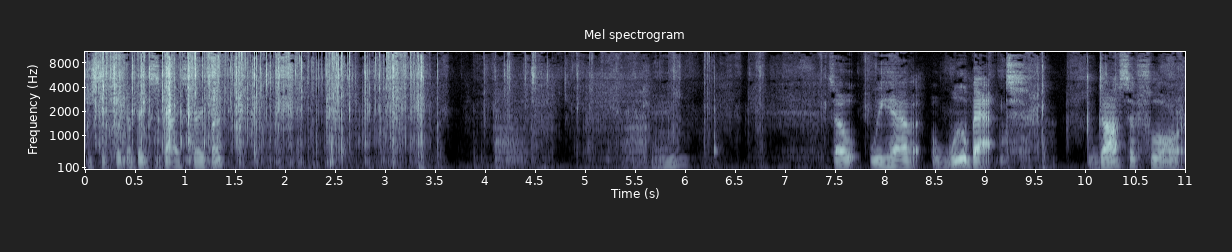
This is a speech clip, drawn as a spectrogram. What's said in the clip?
Just looks like a big skyscraper. Okay. So we have Woobat, Gossifleur,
